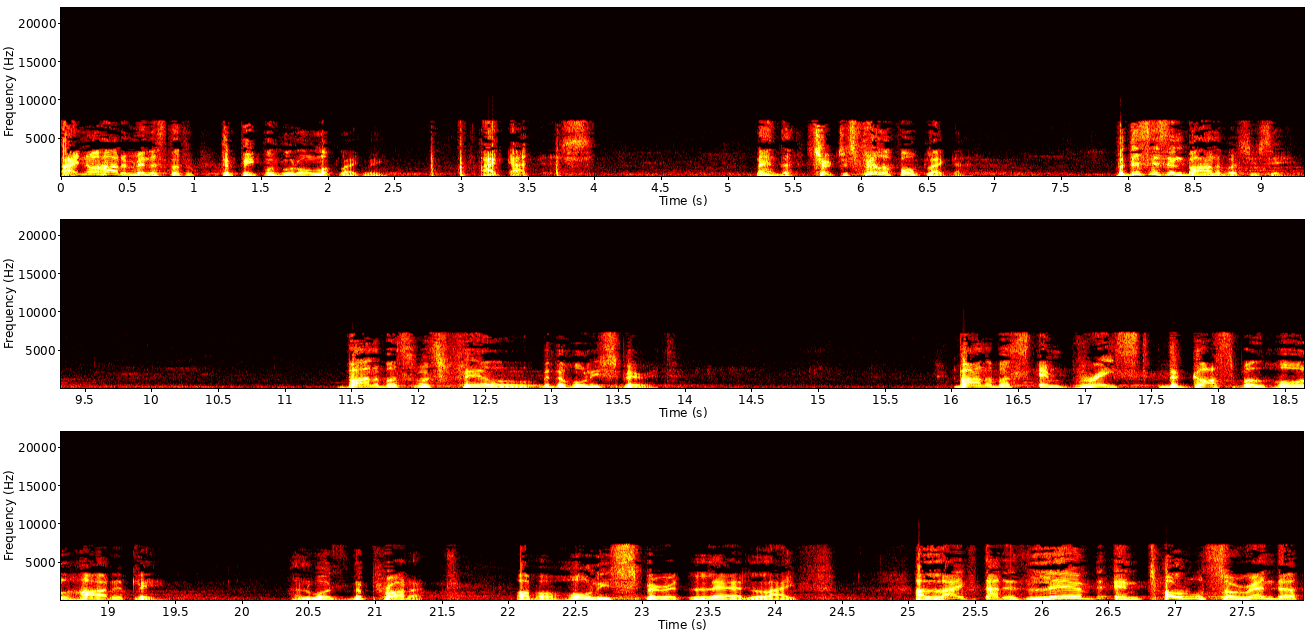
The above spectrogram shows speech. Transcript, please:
I know how to minister to people who don't look like me. I got this. Man, the church is full of folk like that. But this isn't Barnabas, you see. Barnabas was filled with the Holy Spirit. Barnabas embraced the gospel wholeheartedly and was the product of a Holy Spirit led life. A life that is lived in total surrender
